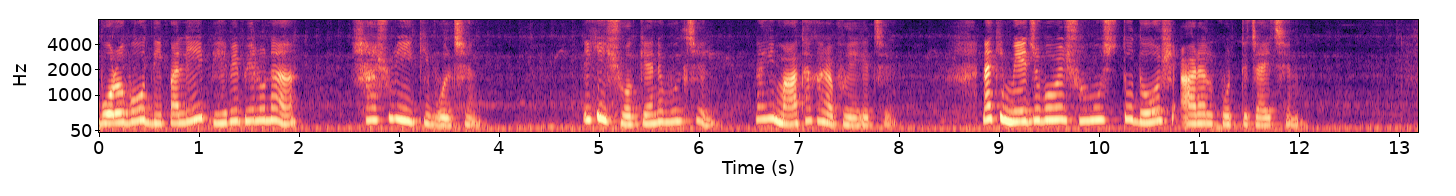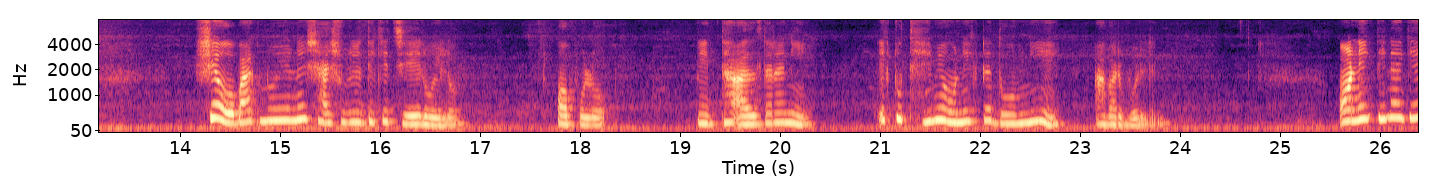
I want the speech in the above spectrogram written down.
বড় বউ দীপালি ভেবে পেল না, শাশুড়ি কি বলছেন? এ কি সজ্ঞানে বলছেন? নাকি মাথা খারাপ হয়ে গেছে? নাকি মেজ বউয়ের সমস্ত দোষ আড়াল করতে চাইছেন? সে অবাক নয়নে শাশুড়ির দিকে চেয়ে রইল। অপলোক, বৃদ্ধা আলতারানি একটু থেমে অনেকটা দম নিয়ে আবার বললেন, অনেক দিন আগে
